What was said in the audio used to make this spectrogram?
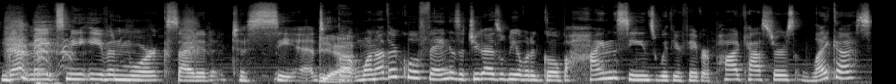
That makes me even more excited to see it. Yeah. But one other cool thing is that you guys will be able to go behind the scenes with your favorite podcasters like us,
